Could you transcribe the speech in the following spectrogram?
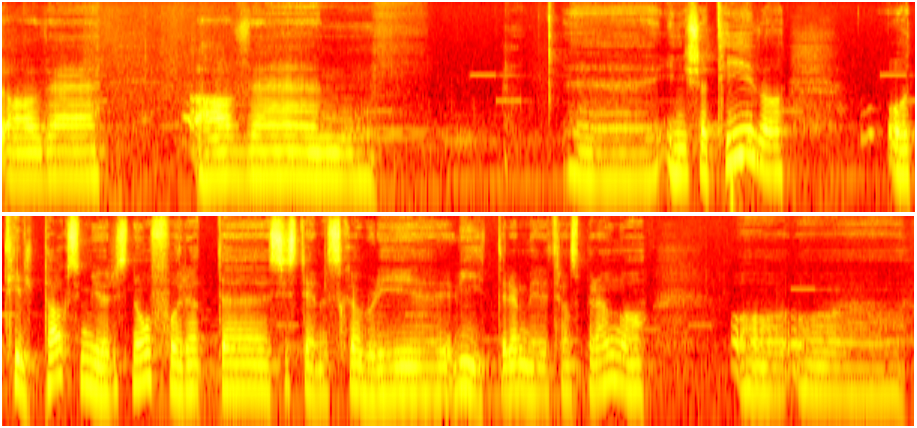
av, eh, av eh, initiativ og, og, tiltak som gjøres nå for at systemet skal bli hvitere, mer transparent og, og, og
